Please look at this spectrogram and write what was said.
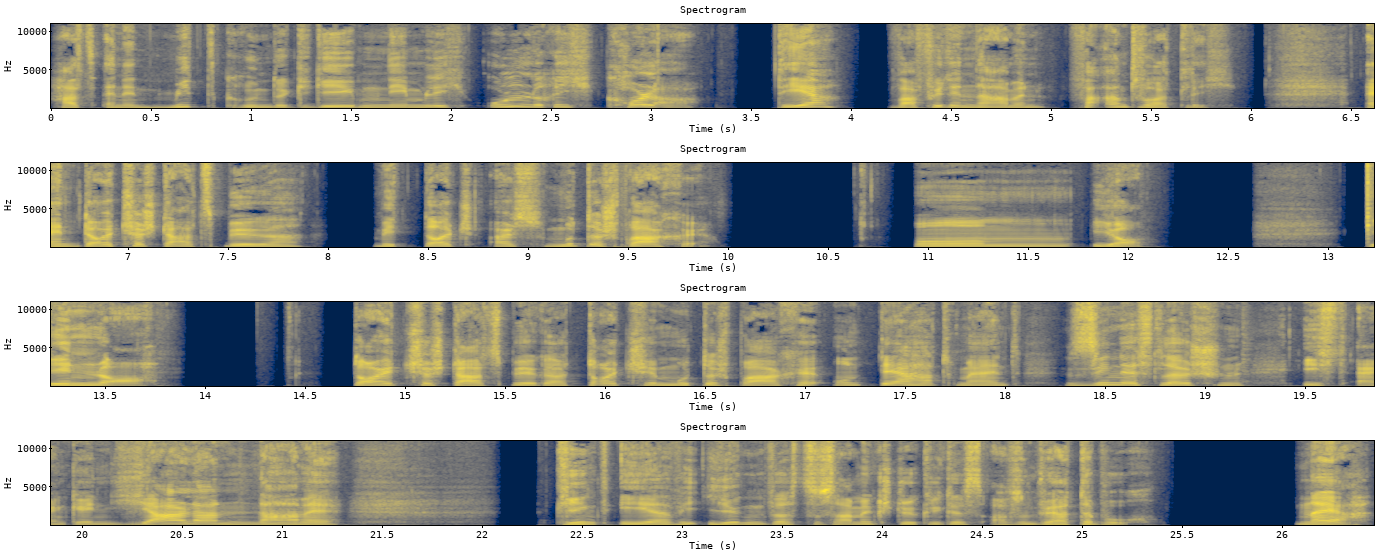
hat es einen Mitgründer gegeben, nämlich Ulrich Koller. Der war für den Namen verantwortlich. Ein deutscher Staatsbürger mit Deutsch als Muttersprache. Um, ja. Genau. Deutscher Staatsbürger, deutsche Muttersprache und der hat gemeint, Sinneslöschen ist ein genialer Name. Klingt eher wie irgendwas zusammengestückeltes aus dem Wörterbuch. Naja,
